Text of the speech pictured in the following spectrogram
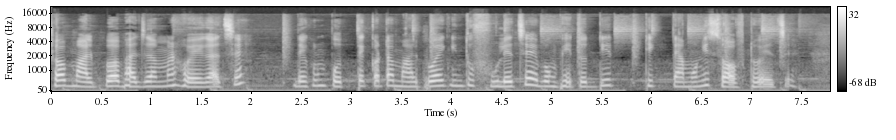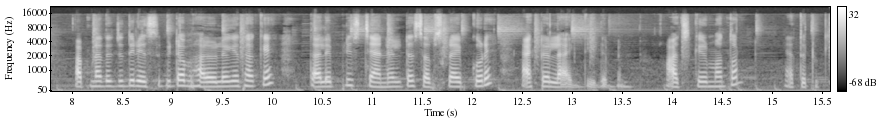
সব মালপোয়া ভাজা আমার হয়ে গেছে। দেখুন, প্রত্যেক কটা মালপোয়াই কিন্তু ফুলেছে এবং ভেতর দিয়ে ঠিক তেমনই সফট হয়েছে। আপনাদের যদি রেসিপিটা ভালো লেগে থাকে, তাহলে প্লিজ চ্যানেলটা সাবস্ক্রাইব করে একটা লাইক দিয়ে দেবেন। আজকের মতন এতটুকু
